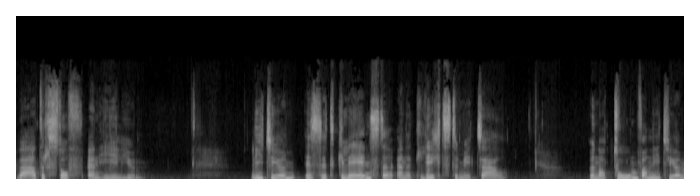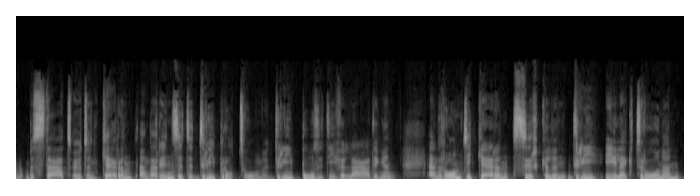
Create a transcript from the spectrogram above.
waterstof en helium. Lithium is het kleinste en het lichtste metaal. Een atoom van lithium bestaat uit een kern en daarin zitten drie protonen, drie positieve ladingen. En rond die kern cirkelen drie elektronen,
